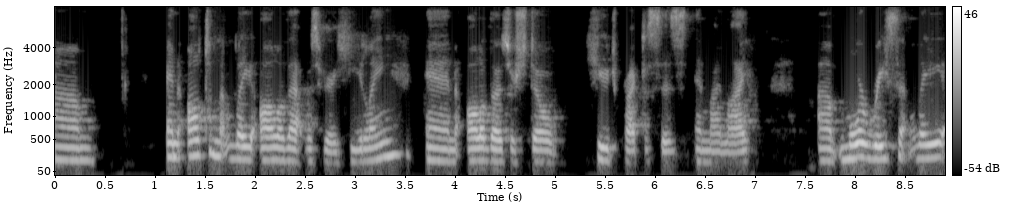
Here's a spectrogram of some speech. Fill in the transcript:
Um, and ultimately all of that was very healing and all of those are still huge practices in my life. Uh, more recently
